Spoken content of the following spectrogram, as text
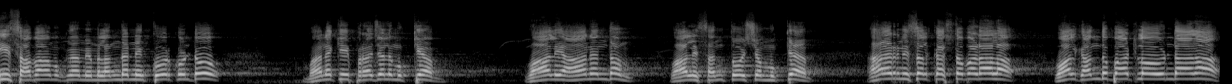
ఈ సభాముఖంగా మిమ్మల్ని అందరినీ కోరుకుంటూ మనకి ప్రజలు ముఖ్యం. వాళ్ళ ఆనందం వాళ్ళ సంతోషం ముఖ్యం. అహర్నిసలు కష్టపడాలా? వాళ్ళకి అందుబాటులో ఉండాలా?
